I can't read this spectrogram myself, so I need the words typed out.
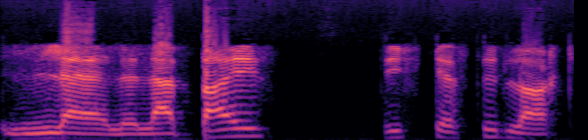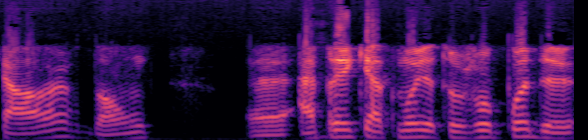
la, baisse d'efficacité de leur cœur. Donc, après quatre mois, il n'y a toujours pas de,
